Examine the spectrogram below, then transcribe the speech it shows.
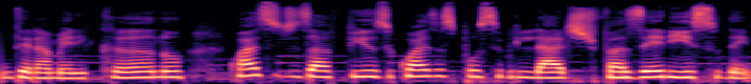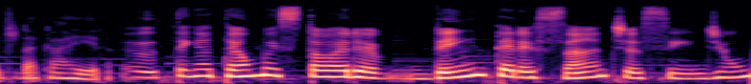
interamericano? Quais os desafios e quais as possibilidades de fazer isso dentro da carreira? Eu tenho até uma história bem interessante, assim, de um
